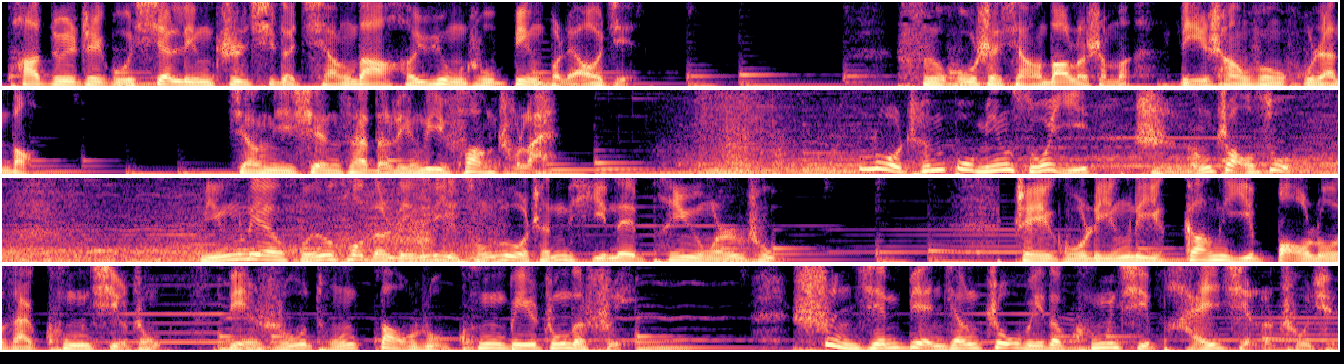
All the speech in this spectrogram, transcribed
他对这股仙灵之气的强大和用处并不了解。似乎是想到了什么，李长风忽然道：“将你现在的灵力放出来。”洛尘不明所以，只能照做。凝练浑厚的灵力从洛尘体内喷涌而出。这股灵力刚一暴露在空气中，便如同倒入空杯中的水，瞬间便将周围的空气排挤了出去。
